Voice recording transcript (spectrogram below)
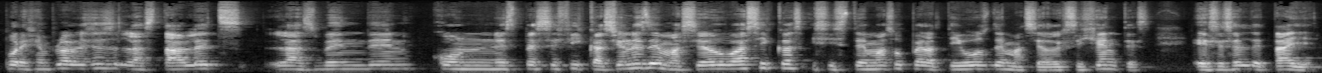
por ejemplo, a veces las tablets las venden con especificaciones demasiado básicas y sistemas operativos demasiado exigentes. Ese es el detalle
